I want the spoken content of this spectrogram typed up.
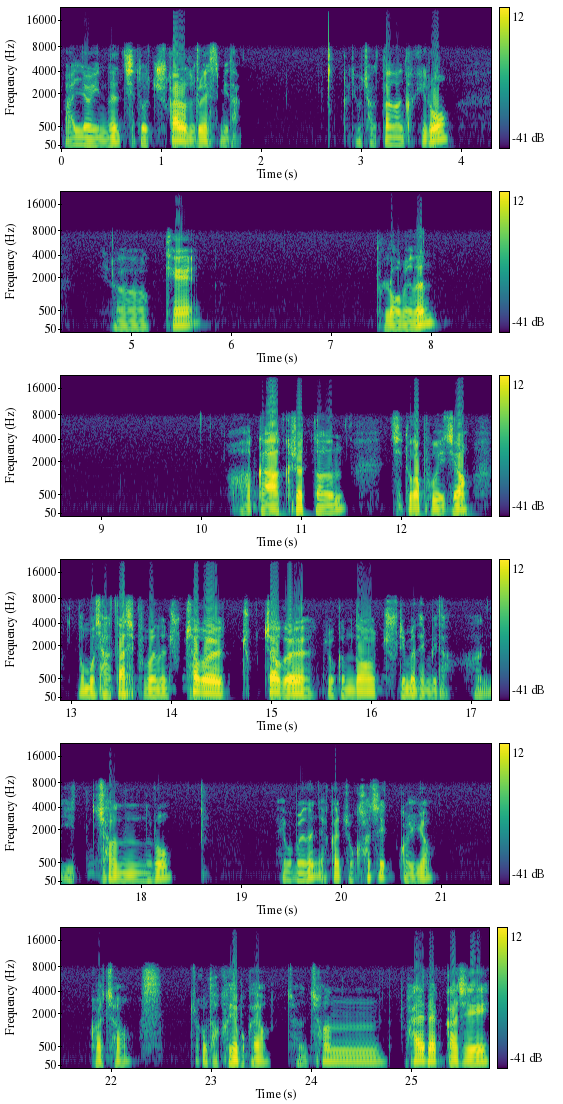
말려있는 지도 추가로 누르겠습니다. 그리고 적당한 크기로 이렇게 불러오면은 어, 아까 그렸던 지도가 보이죠? 너무 작다 싶으면은 축척을 축적을 조금 더 줄이면 됩니다. 한 2000으로 해보면은 약간 좀 커질걸요? 그렇죠. 조금 더 크게 해볼까요? 저는 1800까지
